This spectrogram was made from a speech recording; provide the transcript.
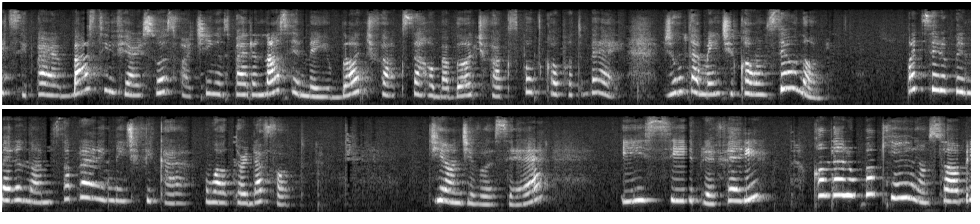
Participar, basta enviar suas fotinhos para o nosso e-mail blondfox.blondfox.com.br juntamente com o seu nome. Pode ser o primeiro nome só para identificar o autor da foto. De onde você é e, se preferir, contar um pouquinho sobre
